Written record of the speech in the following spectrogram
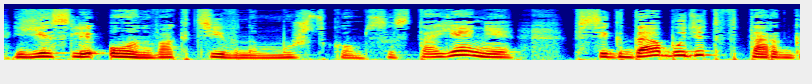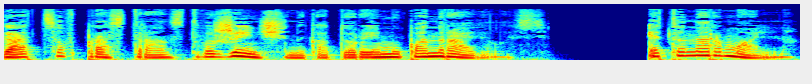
если он в активном мужском состоянии, всегда будет вторгаться в пространство женщины, которая ему понравилась. Это нормально.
